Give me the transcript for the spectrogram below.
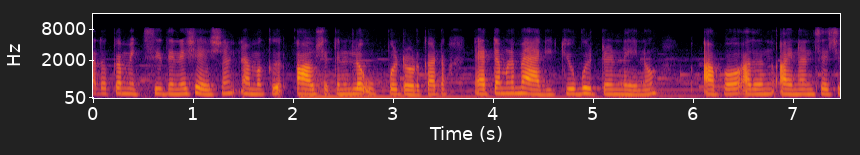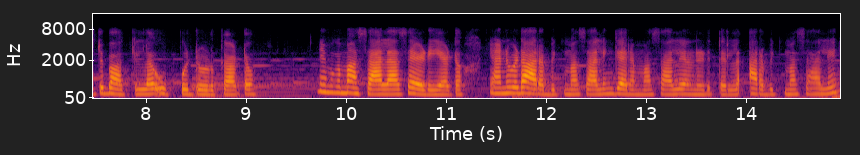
അതൊക്കെ മിക്സ് ചെയ്തതിന് ശേഷം നമുക്ക് ആവശ്യത്തിനുള്ള ഉപ്പ് ഇട്ട് കൊടുക്കാം കേട്ടോ നേരത്തെ നമ്മൾ മാഗി ക്യൂബ് ഇട്ടിട്ടുണ്ടായിരുന്നു. അപ്പോൾ അത് അതിനനുസരിച്ചിട്ട് ബാക്കിയുള്ള ഉപ്പ് ഇട്ട് കൊടുക്കാം കേട്ടോ നമുക്ക് മസാലാസ് ആഡ് ചെയ്യാം കേട്ടോ ഞാനിവിടെ അറബിക് മസാലയും ഗരം മസാലയാണ് എടുത്തിട്ടുള്ളത് അറബിക് മസാലയും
